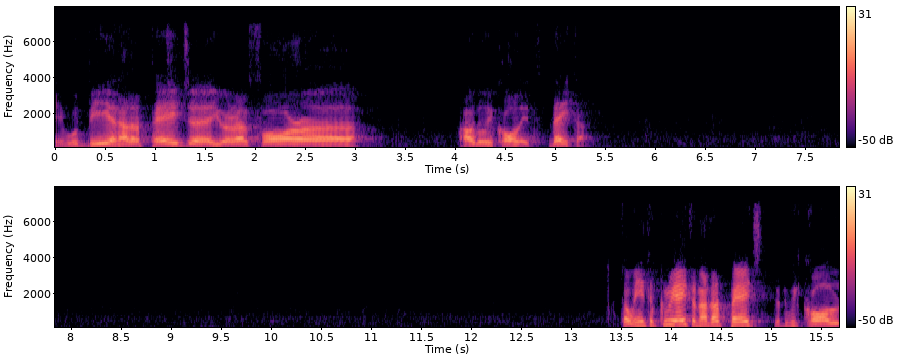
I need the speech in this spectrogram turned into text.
It would be another page uh, URL for, uh, how do we call it, data. So we need to create another page that we call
